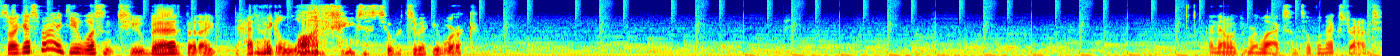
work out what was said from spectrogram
So I guess my idea wasn't too bad, but I had to make a lot of changes to it to make it work. And now we can relax until the next round.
